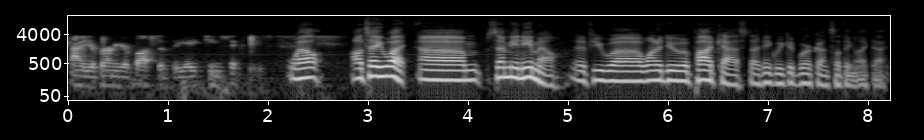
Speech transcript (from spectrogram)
kind of your Bernie or bust of the 1860s. Well, I'll tell you what. Um, send me an email if you uh, want to do a podcast. I think we could work on something like that.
